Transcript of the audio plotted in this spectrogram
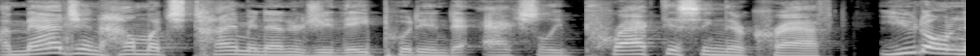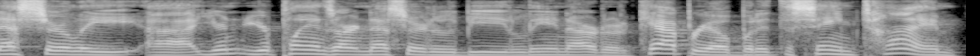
Imagine how much time and energy they put into actually practicing their craft. You don't necessarily, uh, your, your plans aren't necessarily to be Leonardo DiCaprio, but at the same time,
